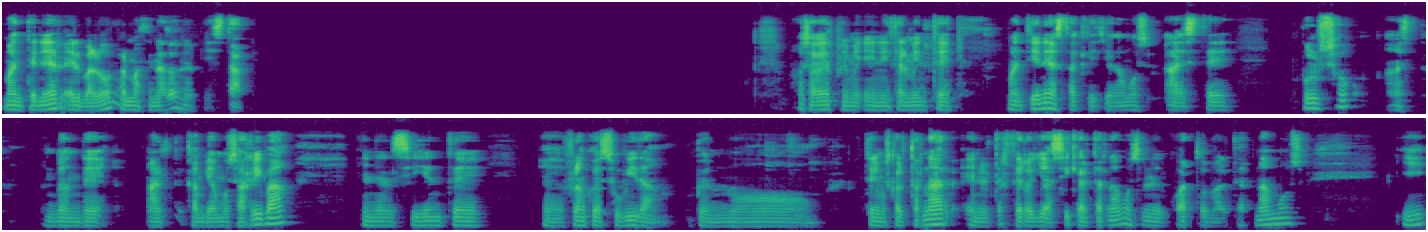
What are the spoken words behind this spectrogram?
mantener el valor almacenado en el biestable. Vamos a ver, inicialmente mantiene hasta que llegamos a este pulso, donde cambiamos arriba. En el siguiente eh, flanco de subida, pues no tenemos que alternar. En el tercero ya sí que alternamos, en el cuarto no alternamos y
